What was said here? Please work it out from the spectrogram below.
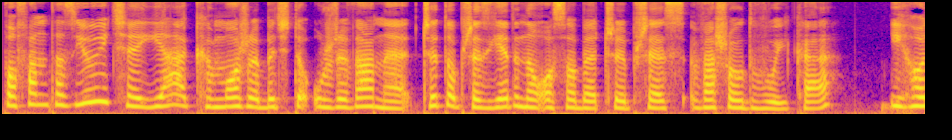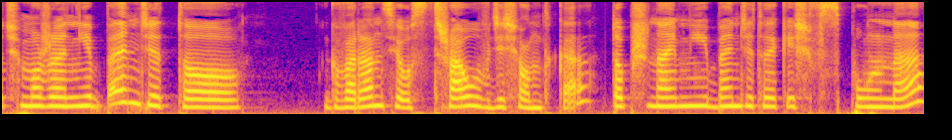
Pofantazjujcie, jak może być to używane, czy to przez jedną osobę, czy przez waszą dwójkę. I choć może nie będzie to gwarancją strzału w dziesiątkę, to przynajmniej będzie to jakieś wspólne,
